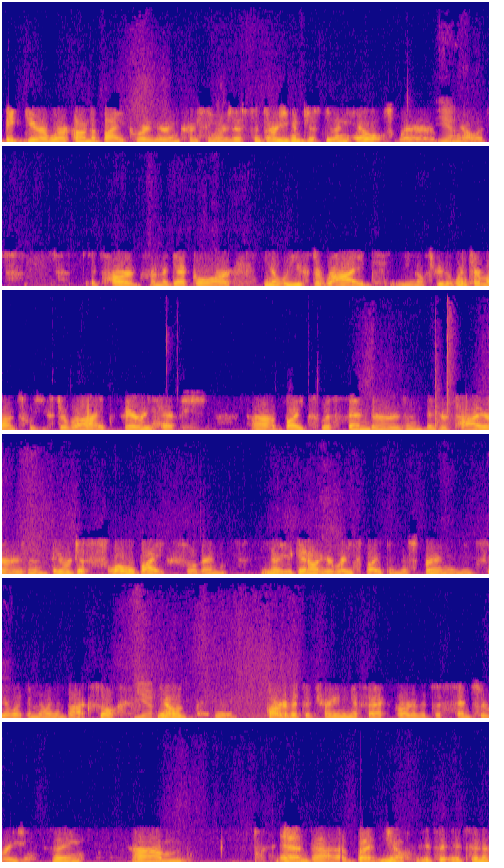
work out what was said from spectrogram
big gear work on the bike where you're increasing resistance, or even just doing hills where yeah. you know it's it's hard from the get go. Or you know, we used to ride, you know, through the winter months, we used to ride very heavy uh, bikes with fenders and bigger tires, and they were just slow bikes. So then, you know, you get on your race bike in the spring and you feel like a million bucks. So, yeah. you know, part of it's a training effect, part of it's a sensory thing. Um, and uh, but you know it's a, it's an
